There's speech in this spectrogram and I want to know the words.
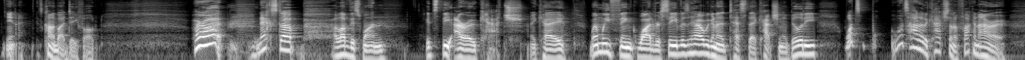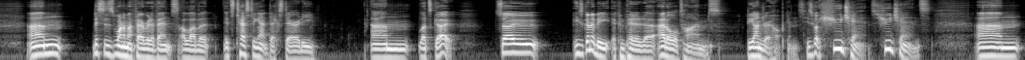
you know it's kind of by default. All right, next up, I love this one. It's the arrow catch, okay? When we think wide receivers, how are we going to test their catching ability? What's what's harder to catch than a fucking arrow? Um, this is one of my favorite events. I love it. It's testing out dexterity. Um, let's go. So he's going to be a competitor at all times. DeAndre Hopkins. He's got huge hands, huge hands. Um,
